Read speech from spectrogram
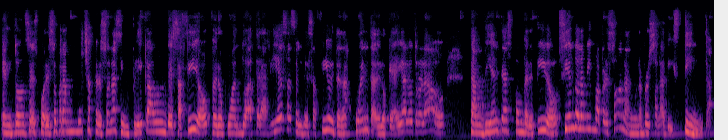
Entonces, por eso para muchas personas implica un desafío, pero cuando atraviesas el desafío y te das cuenta de lo que hay al otro lado, también te has convertido, siendo la misma persona, en una persona distinta,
